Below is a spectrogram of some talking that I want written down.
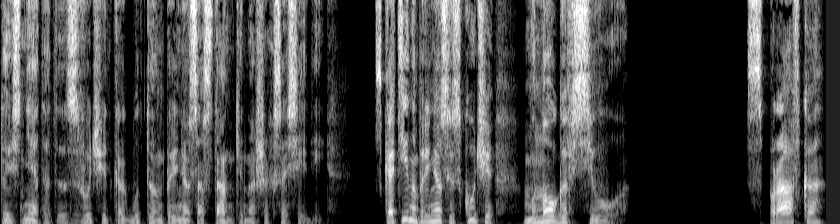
То есть нет, это звучит, как будто он принес останки наших соседей — Скотина принес из кучи много всего. Справка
